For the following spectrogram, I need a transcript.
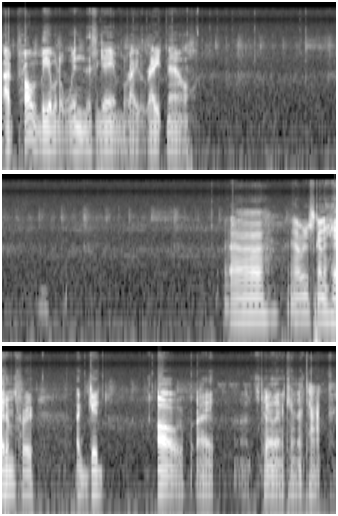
I'd probably be able to win this game right, right now. Uh, I'm just gonna hit him for a good, oh, right. Apparently I can't attack.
